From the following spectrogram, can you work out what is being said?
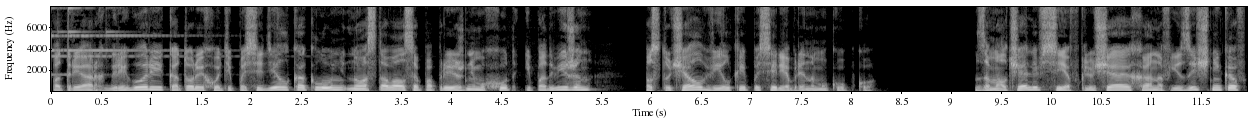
Патриарх Григорий, который хоть и посидел как лунь, но оставался по-прежнему худ и подвижен, постучал вилкой по серебряному кубку. Замолчали все, включая ханов-язычников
